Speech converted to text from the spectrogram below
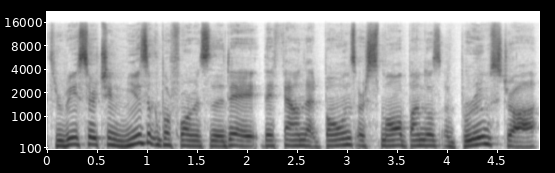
Through researching musical performances of the day, they found that bones or small bundles of broom straw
